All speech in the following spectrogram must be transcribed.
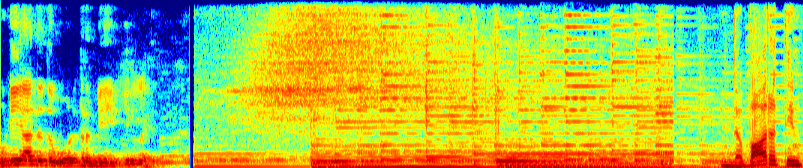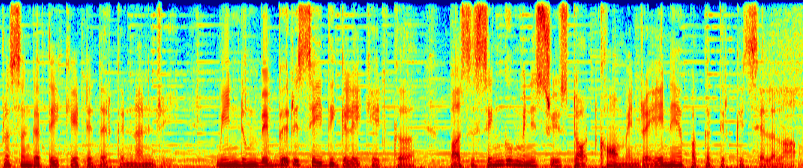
முடியாதது ஒன்றுமே இல்லை. இந்த வாரத்தின் பிரசங்கத்தை கேட்டதற்கு நன்றி. மீண்டும் வெவ்வேறு செய்திகளை கேட்க பாச செங்கு மினிஸ்ட்ரிஸ் டாட் காம் என்ற இணைய பக்கத்திற்கு செல்லலாம்.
